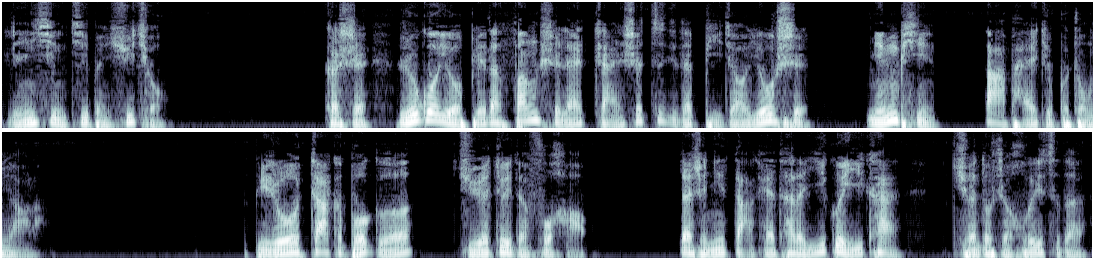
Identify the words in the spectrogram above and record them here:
人性基本需求。可是，如果有别的方式来展示自己的比较优势，名品大牌就不重要了。比如扎克伯格，绝对的富豪，但是你打开他的衣柜一看，全都是灰色的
